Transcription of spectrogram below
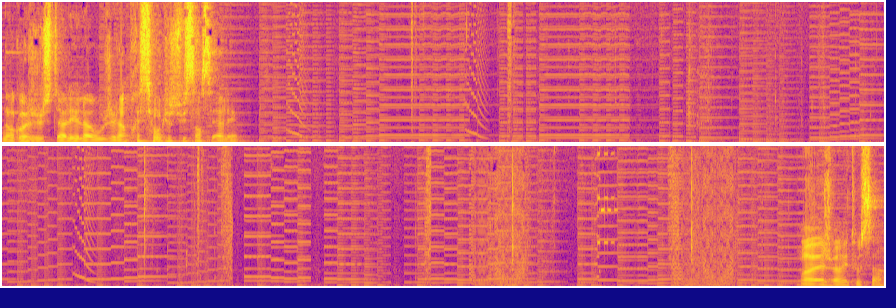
Ouais, je vais juste aller là où j'ai l'impression que je suis censé aller. Ouais, je verrai tout ça.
